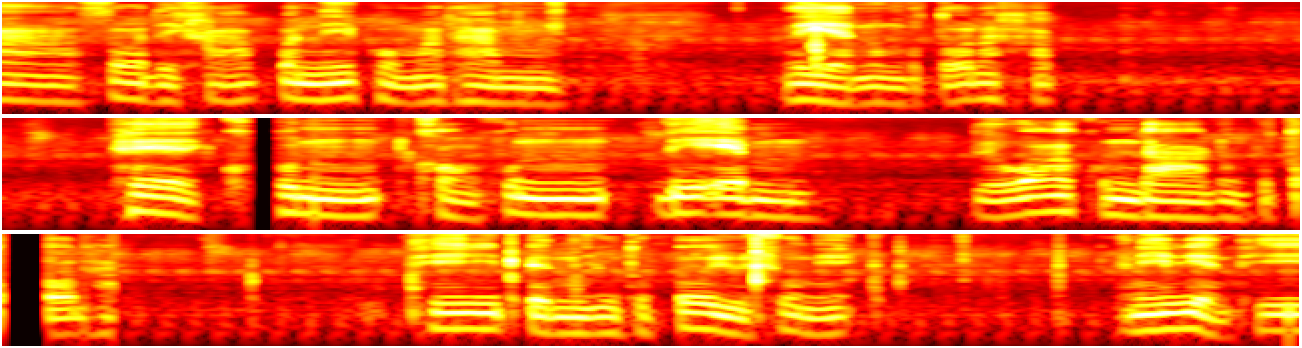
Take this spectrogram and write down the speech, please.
่าสวัสดีครับ วันนี้ผมมาทำเหรียญหลวงปู่โต๊นะครับ เพจคุณของคุณ DM หรือว่าคุณดาหลวงปู่โต๊ะนะครับ ที่เป็นยูทูบเบอร์อยู่ช่วงนี้ อันนี้เหรียญที่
